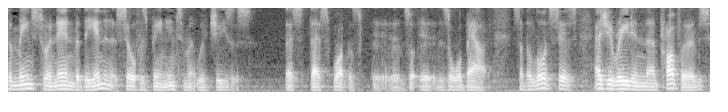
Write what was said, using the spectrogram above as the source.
a means to an end, but the end in itself is being intimate with Jesus. That's, that's what it's, it's, it's all about. So the Lord says, as you read in uh, Proverbs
